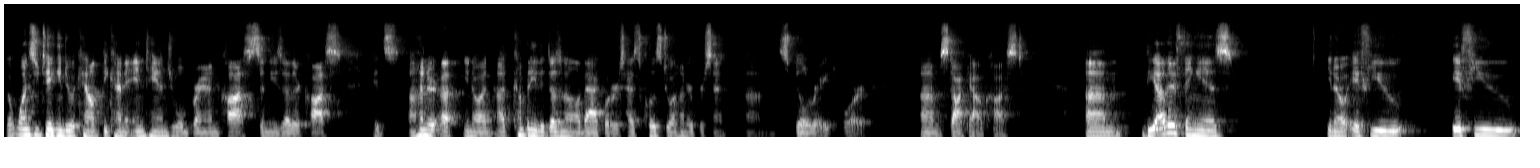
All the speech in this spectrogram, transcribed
but once you take into account the kind of intangible brand costs and these other costs, it's a hundred, uh, you know, a, a, company that doesn't allow back orders has close to hundred percent um, spill rate or um, stock out cost. Um, the other thing is, you know, if you if you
